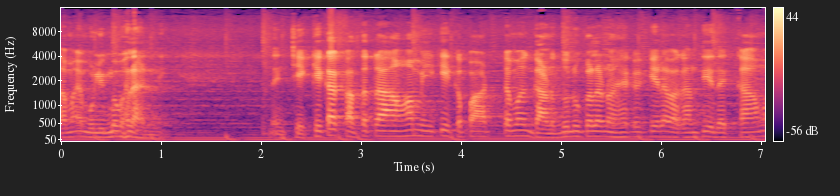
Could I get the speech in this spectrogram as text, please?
තමයි මුලින්ම බලන්නේ. දැන් චෙක් එකක් අතට ආවම මේක එකපාරටම ගණදුණු කළ නොහැක කියලා වගන්තිය දැක්කාම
